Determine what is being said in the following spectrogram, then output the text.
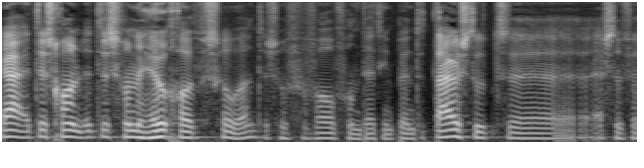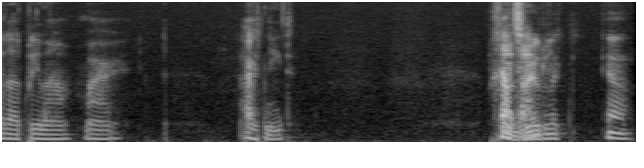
Ja, het is, gewoon, het is gewoon een heel groot verschil. Hè? Het is een verval van 13 punten. Thuis doet uh, Aston Villa het prima, maar uit niet. Gaat duidelijk, ja.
